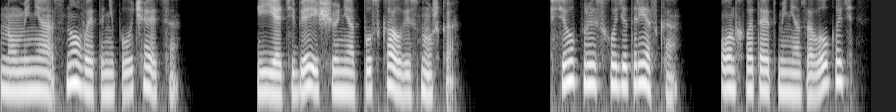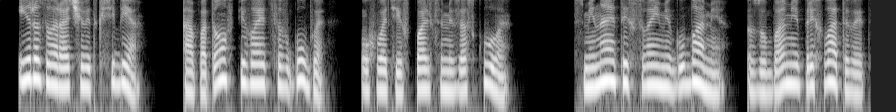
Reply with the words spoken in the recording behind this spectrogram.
Но у меня снова это не получается. И я тебя еще не отпускал, Веснушка. Все происходит резко. Он хватает меня за локоть и разворачивает к себе, а потом впивается в губы, ухватив пальцами за скулы. Сминает их своими губами, зубами прихватывает.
